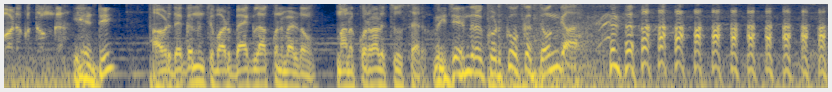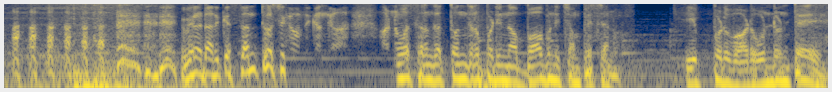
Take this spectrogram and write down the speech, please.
వాడొక దొంగ. ఏంటి? ఆవిడ దగ్గర నుంచి వాడు బ్యాగ్ లాక్కుని వెళ్ళడం మన కుర్రాళ్ళు చూశారు. విజేంద్ర కొడుకు ఒక దొంగ. వినడానికి సంతోషంగా ఉంది గంగా. అనవసరంగా తొందరపడి నా బాబుని చంపేశాను. ఇప్పుడు వాడు ఉండుంటే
